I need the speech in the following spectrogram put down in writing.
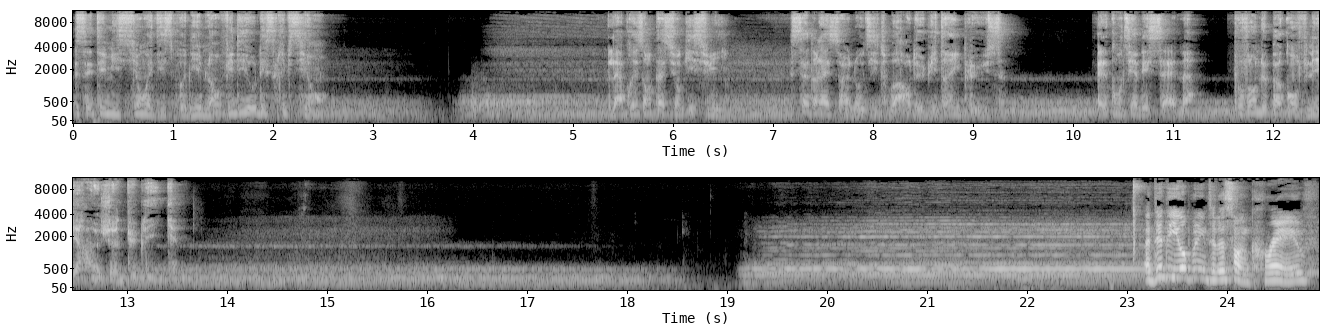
Cette émission est disponible en vidéo description. La présentation qui suit s'adresse à un auditoire de 8 ans et plus. Elle contient des scènes pouvant ne pas convenir à un jeune public. I did the opening to this on Crave.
